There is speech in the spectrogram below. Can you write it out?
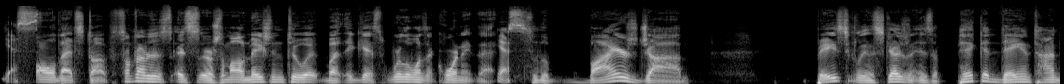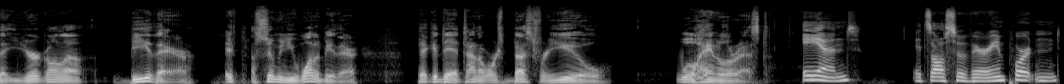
Yes. all that stuff. Sometimes it's, it's there's some automation to it, but it gets we're the ones that coordinate that. Yes. So the buyer's job, basically in scheduling, is to pick a day and time that you're gonna be there. If assuming you want to be there, pick a day and time that works best for you. We'll handle the rest. And it's also very important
